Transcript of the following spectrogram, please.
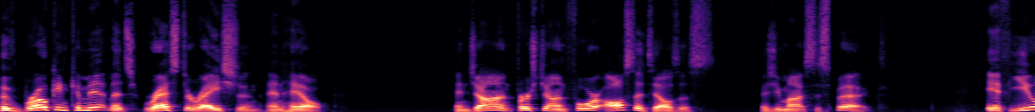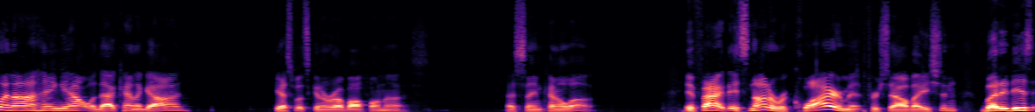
who've broken commitments restoration and help. And John, 1 John 4 also tells us, as you might suspect, if you and I hang out with that kind of God, guess what's going to rub off on us? That same kind of love. In fact, it's not a requirement for salvation, but it is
